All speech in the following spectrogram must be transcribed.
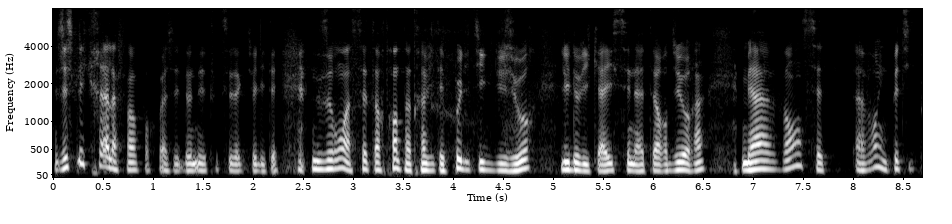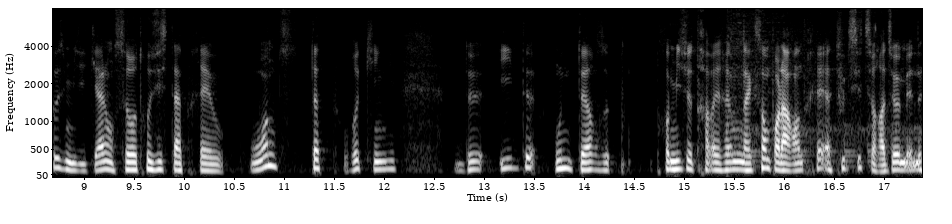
J'expliquerai à la fin pourquoi j'ai donné toutes ces actualités. Nous aurons à 7h30 notre invité politique du jour, Ludovic Haye, sénateur du Haut-Rhin. Mais avant, cette- avant une petite pause musicale, on se retrouve juste après Won't Stop Rocking de Id Hunters. Promis, je travaillerai mon accent pour la rentrée. À tout de suite sur Radio MN.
